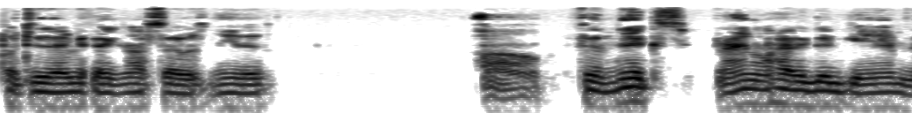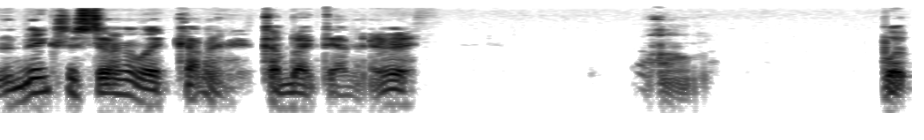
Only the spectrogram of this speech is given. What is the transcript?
but did everything else that was needed. Um, for the Knicks, Randle had a good game. The Knicks are starting to like kind of come back down to earth. Um, but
